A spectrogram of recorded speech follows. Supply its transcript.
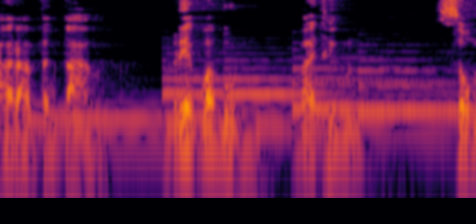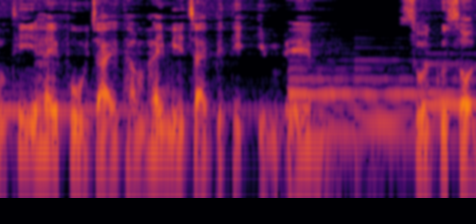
อารามต่างๆ เรียกว่าบุญ หมายถึง ส่งที่ให้ฟูใจทำให้มีใจปิติอิ่มเอม ส่วนกุศล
